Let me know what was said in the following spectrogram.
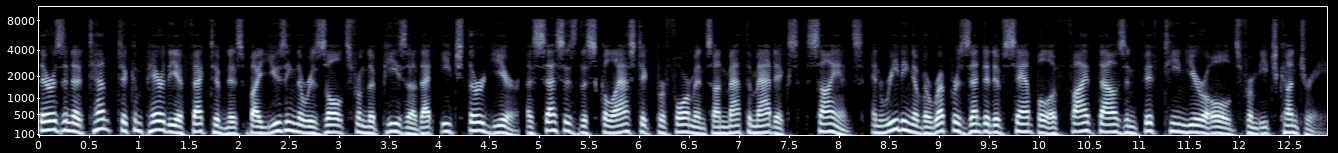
There is an attempt to compare the effectiveness by using the results from the PISA that, each third year, assesses the scholastic performance on mathematics, science, and reading of a representative sample of 5,000 15-year-olds from each country.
